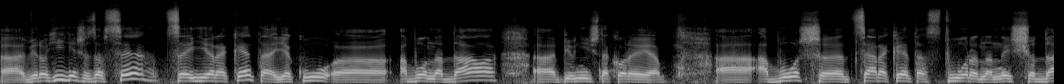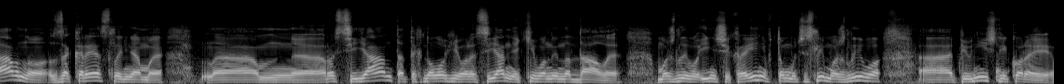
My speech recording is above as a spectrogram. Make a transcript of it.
Вірогідніше за все, це є ракета, яку е, або надала е, Північна Корея, або ж е, ця ракета створена нещодавно закресленнями е, е, росіян та технологіями росіян, які вони надали, можливо, іншій країні, в тому числі, можливо, е, Північній Кореї.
